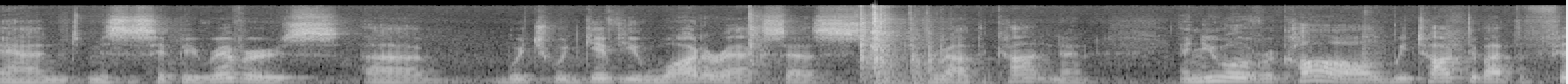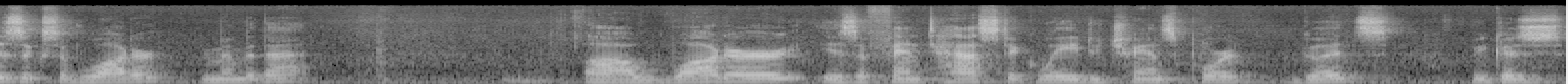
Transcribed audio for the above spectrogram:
and Mississippi rivers, uh, which would give you water access throughout the continent. And you will recall, we talked about the physics of water. Remember that? Uh, water is a fantastic way to transport goods because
